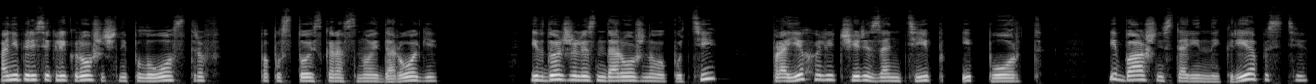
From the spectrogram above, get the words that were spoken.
Они пересекли крошечный полуостров, по пустой скоростной дороге, и вдоль железнодорожного пути проехали через Антип и порт, и башни старинной крепости,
